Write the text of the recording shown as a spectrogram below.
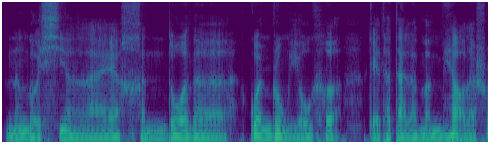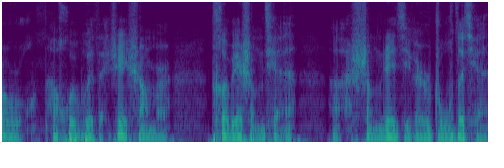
能够吸引来很多的观众、游客，给他带来门票的收入。他会不会在这上面特别省钱啊？省这几根竹子钱？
